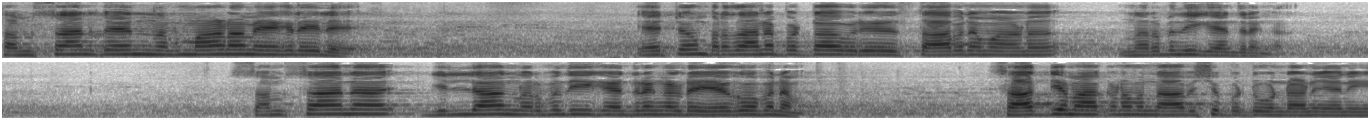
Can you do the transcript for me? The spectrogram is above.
സംസ്ഥാനത്തെ നിർമ്മാണ മേഖലയിലെ ഏറ്റവും പ്രധാനപ്പെട്ട ഒരു സ്ഥാപനമാണ് നിർമ്മിതി കേന്ദ്രങ്ങൾ. സംസ്ഥാന ജില്ലാ നിർമ്മിതി കേന്ദ്രങ്ങളുടെ ഏകോപനം സാധ്യമാക്കണമെന്ന് സാധ്യമാക്കണമെന്നാവശ്യപ്പെട്ടുകൊണ്ടാണ് ഞാൻ ഈ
